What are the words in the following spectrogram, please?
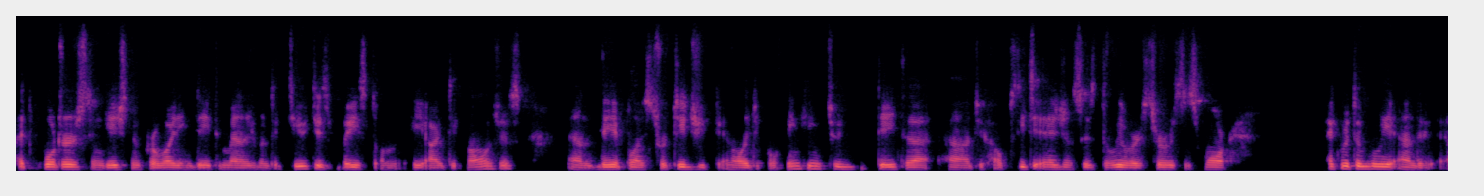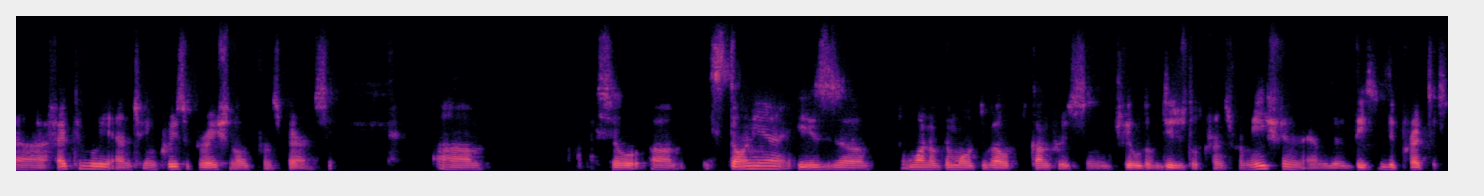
headquarters engaged in providing data management activities based on AI technologies, and they apply strategic analytical thinking to data uh, to help city agencies deliver services more equitably and uh, effectively and to increase operational transparency. Um, so um, Estonia is uh, one of the most developed countries in the field of digital transformation and this, is the practice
